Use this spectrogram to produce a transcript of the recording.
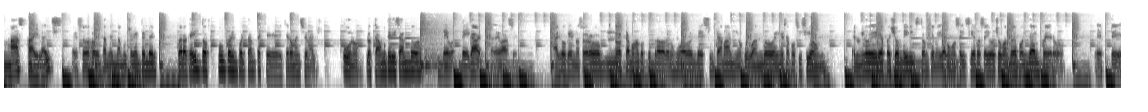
más highlights, eso también da mucho que entender. Pero aquí hay dos puntos importantes que quiero mencionar. Uno, lo están utilizando de, de de base algo que nosotros no estamos acostumbrados a ver un jugador de su tamaño jugando en esa posición. El único que diría fue Sean Livingston, que medía como 6'7 o 6'8 jugando de point guard, pero este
